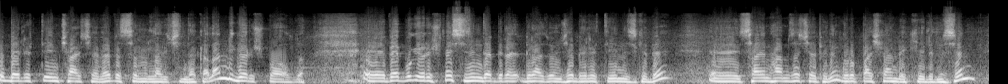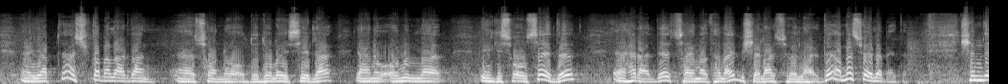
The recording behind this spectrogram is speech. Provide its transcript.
ve belirttiğim çerçeve ve sınırlar içinde kalan bir görüşme oldu. E, Ve bu görüşme sizin de bir- biraz önce belirttiğiniz gibi Sayın Hamza Çepi'nin Grup Başkan Vekilimizin yaptığı açıklamalardan sonra oldu. Dolayısıyla yani onunla ilgisi olsaydı e, herhalde Sayın Atalay bir şeyler söylerdi ama söylemedi. Şimdi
